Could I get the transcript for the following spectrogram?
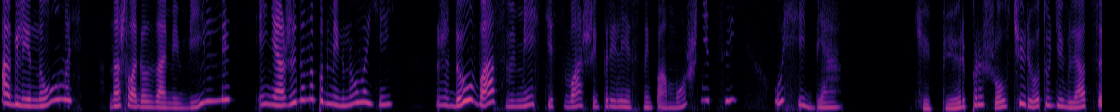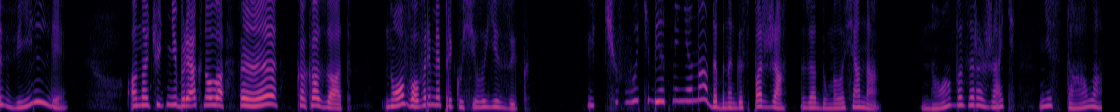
оглянулась, нашла глазами Вилли и неожиданно подмигнула ей. «Жду вас вместе с вашей прелестной помощницей у себя». Теперь пришел черед удивляться Вилли. Она чуть не брякнула «э, -э как азат, но вовремя прикусила язык. «И чего тебе от меня надобно, госпожа?» — задумалась она. Но возражать не стала.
